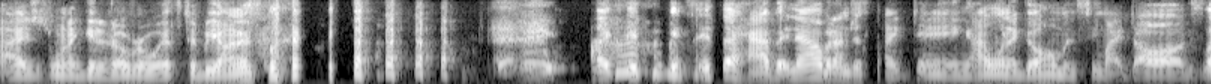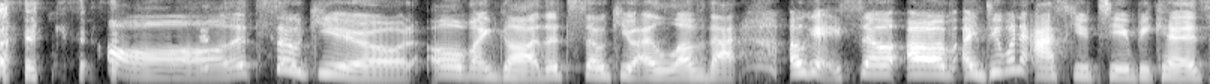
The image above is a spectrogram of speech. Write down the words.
I just want to get it over with. To be honest. like it, it's it's a habit now, but I'm just like, dang, I want to go home and see my dogs. Like, oh, that's so cute. Oh my god, that's so cute. I love that. Okay, so um, I do want to ask you too because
